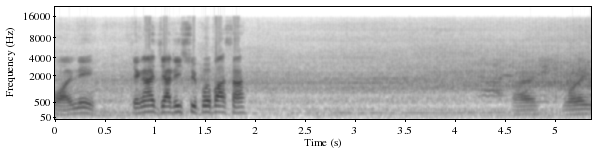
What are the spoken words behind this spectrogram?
Wah ini jangan jadi super bus ah. Hai, morning.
